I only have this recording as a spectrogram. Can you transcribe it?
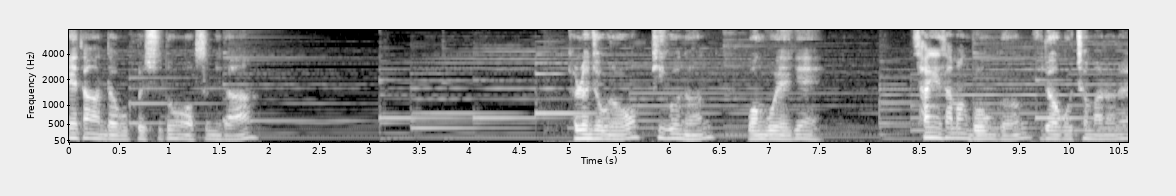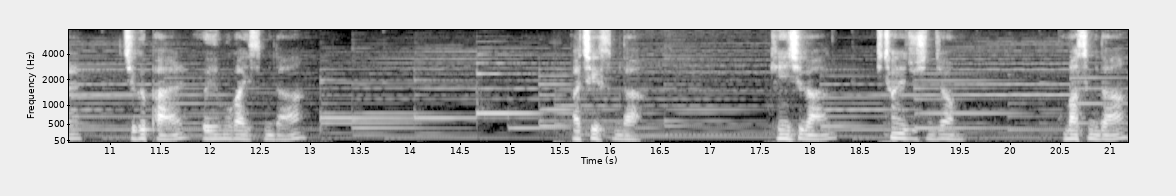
해당한다고 볼 수도 없습니다. 결론적으로 피고는 원고에게 상해사망보험금 1억 5천만 원을 지급할 의무가 있습니다. 마치겠습니다. 긴 시간 시청해주신 점 고맙습니다.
